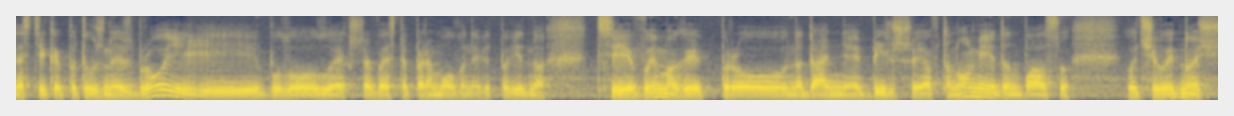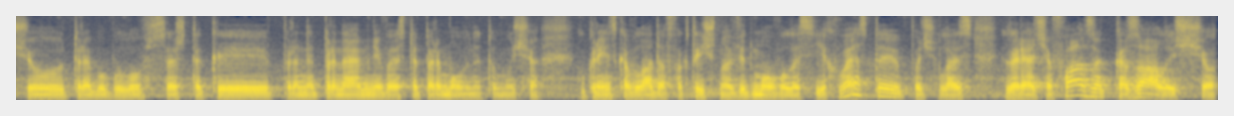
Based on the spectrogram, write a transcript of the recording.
настільки потужної зброї, і було легше вести перемовини. Відповідно, ці вимоги про надання більшої автономії Донбасу. Очевидно, що треба було все ж таки принаймні вести перемовини, тому що українська влада фактично відмовилась їх вести. Почалась гаряча фаза. Казали, що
